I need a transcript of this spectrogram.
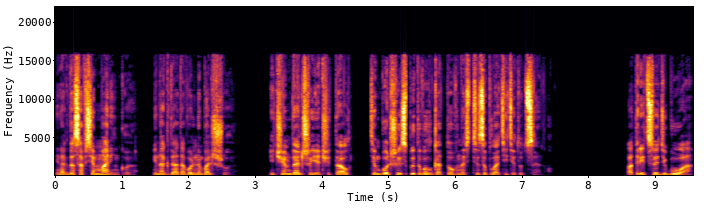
Иногда совсем маленькую, иногда довольно большую. И чем дальше я читал, тем больше испытывал готовность заплатить эту цену. Патриция Дюбуа.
